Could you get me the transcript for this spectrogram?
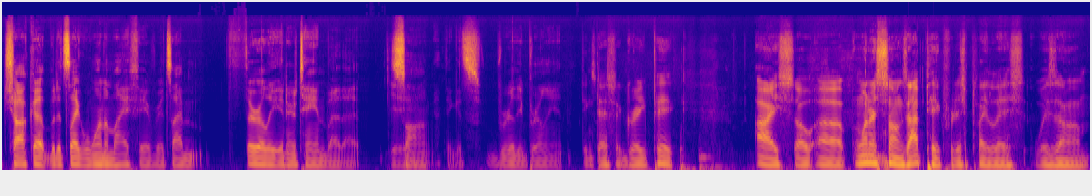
chalk up, but it's like one of my favorites. I'm thoroughly entertained by that Yeah. song. I think it's really brilliant. I think that's a great pick. All right, so uh, one of the songs I picked for this playlist was um,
